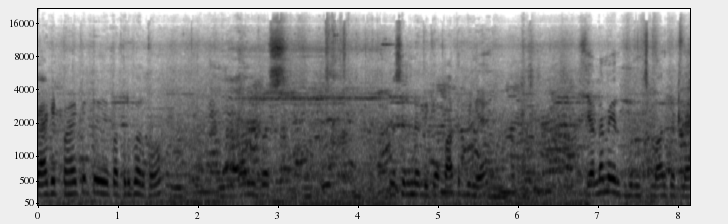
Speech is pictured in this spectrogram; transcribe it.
பேக்கெட் பேக்கெட்டு பத்து ரூபா இருக்கும். பாருங்கள் ப்ளஸ் இந்த சிறுநெல்லிக்காய் பார்த்துருப்பீங்க. எல்லாமே இருக்குது ஃப்ரெண்ட்ஸ் மார்க்கெட்டில்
